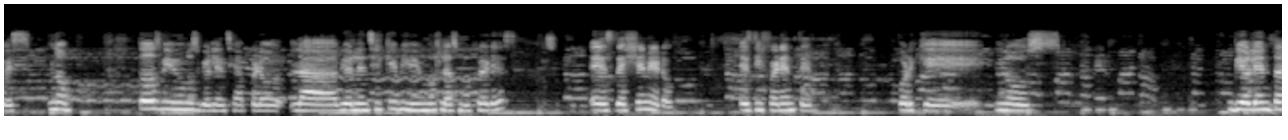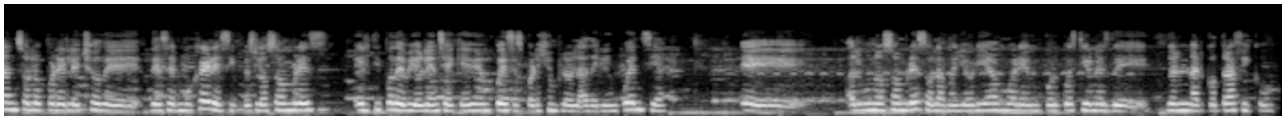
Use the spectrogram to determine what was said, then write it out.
pues no, todos vivimos violencia, pero la violencia que vivimos las mujeres es de género, es diferente, porque nos violentan solo por el hecho de, ser mujeres y pues los hombres, el tipo de violencia que viven pues es por ejemplo la delincuencia. Eh, algunos hombres o la mayoría mueren por cuestiones de, del narcotráfico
